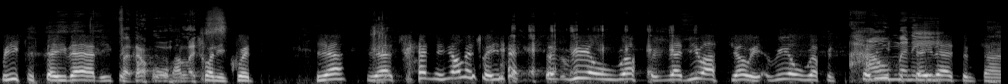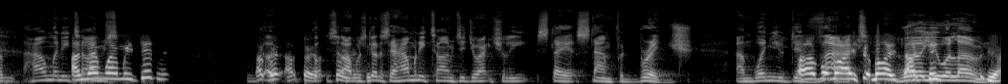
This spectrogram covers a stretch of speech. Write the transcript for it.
We used to stay there. They used to For the cost about 20 quid. Yeah, yeah, Trendy, honestly, yeah, real rough and. You asked Joey, real rough and so How many- stay there sometimes. How many times? And then when we didn't, uh, uh, sorry, so sorry, I was going to say, how many times did you actually stay at Stamford Bridge? And when you did Uh, that, well, I- well, I- I were did- you alone? Yeah.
